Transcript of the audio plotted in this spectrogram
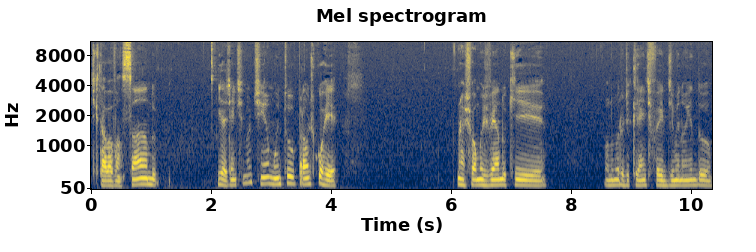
de que estava avançando, e a gente não tinha muito para onde correr. Nós fomos vendo que o número de clientes foi diminuindo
